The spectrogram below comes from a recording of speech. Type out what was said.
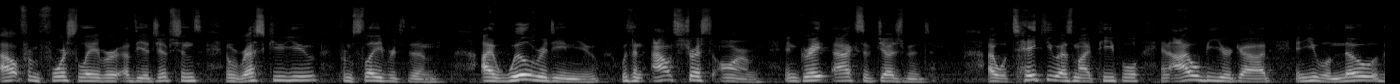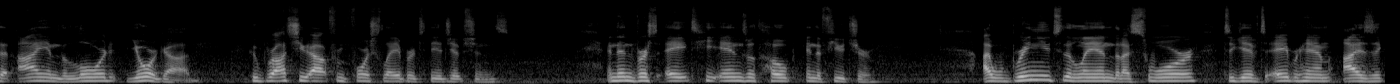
out from forced labor of the Egyptians and rescue you from slavery to them. I will redeem you with an outstretched arm and great acts of judgment. I will take you as my people, and I will be your God, and you will know that I am the Lord your God, who brought you out from forced labor to the Egyptians. And then verse 8, he ends with hope in the future. I will bring you to the land that I swore to give to Abraham, Isaac,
